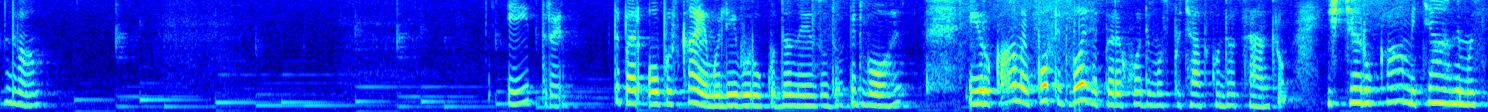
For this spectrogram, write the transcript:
Два. І три. Тепер опускаємо ліву руку донизу до підлоги. І руками по підлозі переходимо спочатку до центру. І ще руками тягнемось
